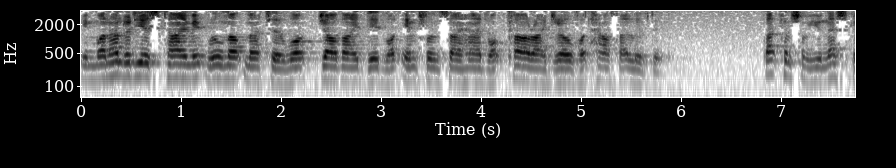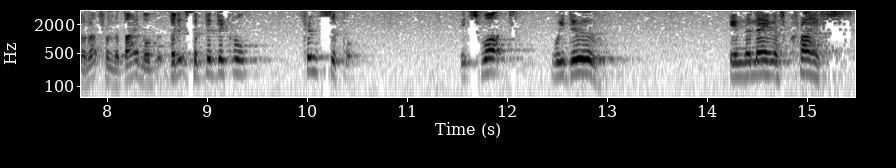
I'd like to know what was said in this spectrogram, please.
In 100 years' time, it will not matter what job I did, what influence I had, what car I drove, what house I lived in. That comes from UNESCO, not from the Bible, but, but it's a biblical principle. It's what we do in the name of Christ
